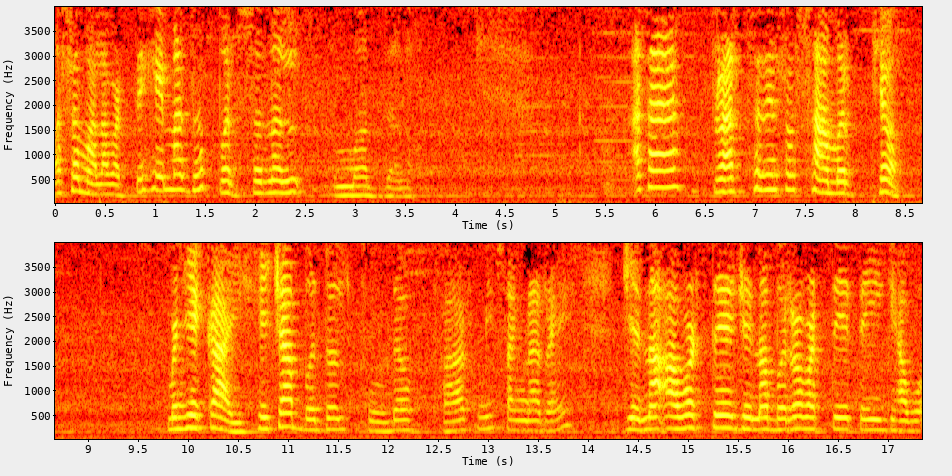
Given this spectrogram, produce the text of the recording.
असं मला वाटते. हे माझं पर्सनल मत झालं. आता प्रार्थनेचं सामर्थ्य म्हणजे काय? ह्याच्याबद्दल थोडं फार मी सांगणार आहे. ज्यांना आवडते ज्यांना बरं वाटते ते घ्यावं.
